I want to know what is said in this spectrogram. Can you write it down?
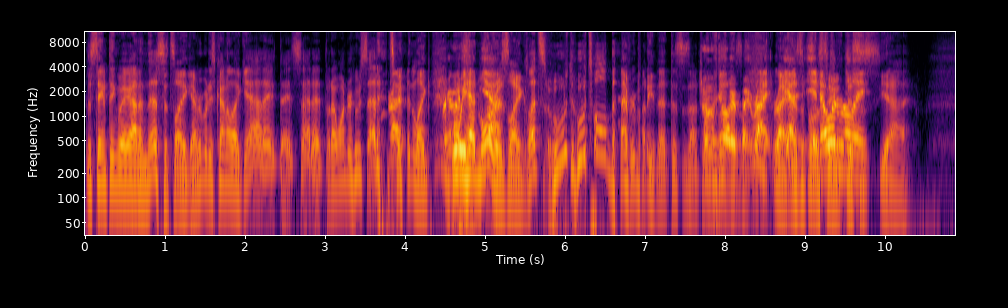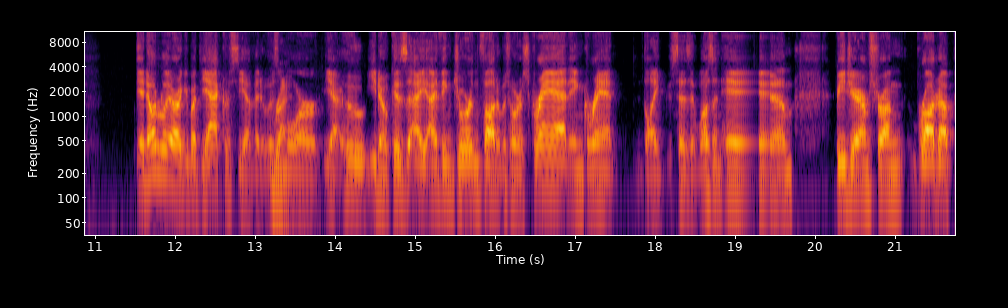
the same thing we got in this. It's like everybody's kind of like, yeah, they, they said it, but I wonder who said it. Right. and like what we had more yeah. is like, let's who who told everybody that this is how Jordan was? Right. Right. Yeah. As opposed yeah, no to one really, is, yeah. Yeah, no one really argued about the accuracy of it. It was right. more, yeah, who, you know, because I, I think Jordan thought it was Horace Grant, and Grant like says it wasn't him. BJ Armstrong brought up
